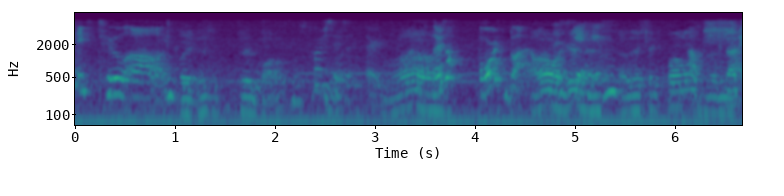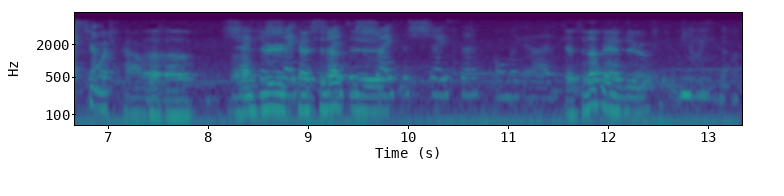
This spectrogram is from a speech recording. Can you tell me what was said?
takes too long. Wait, there's a third bottle? Of course, there's a third Whoa. bottle. There's a fourth bottle Oh in this goodness. game. Are there six bottles? Oh, That's too much power. Uh oh. Scheisse, Andrew scheisse, catching up scheisse, to. scheisse, scheisse. Oh my god. Catching up, Andrew. No, he's not.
